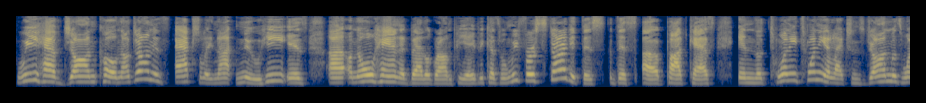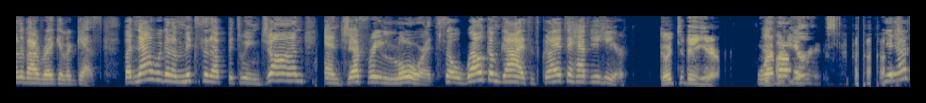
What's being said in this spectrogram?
We have John Cole. Now, John is actually not new. He is uh, an old hand at Battleground PA because when we first started this this uh, podcast in the 2020 elections, John was one of our regular guests. But now we're going to mix it up between John and Jeffrey Lord. So, welcome, guys. It's glad to have you here. Good to be here, wherever All right. here is. Yes,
